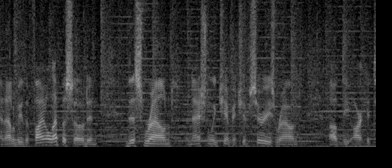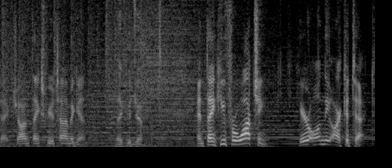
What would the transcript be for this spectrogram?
and that'll be the final episode in this round, the National League Championship Series round of The Architect. John, thanks for your time again. Thank you, Jim. And thank you for watching here on The Architect.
